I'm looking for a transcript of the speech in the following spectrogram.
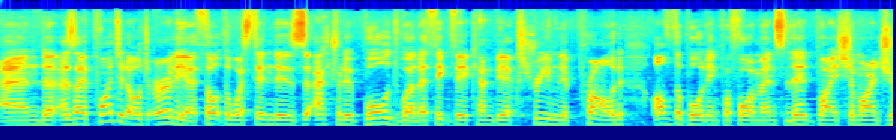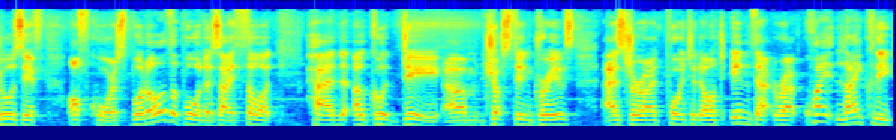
And uh, as I pointed out earlier, I thought the West Indies actually bowled well. I think they can be extremely proud of the bowling performance, led by Shamar Joseph, of course. But all the bowlers, I thought, had a good day. Um, Justin Greaves, as Gerard pointed out in that wrap, quite likely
